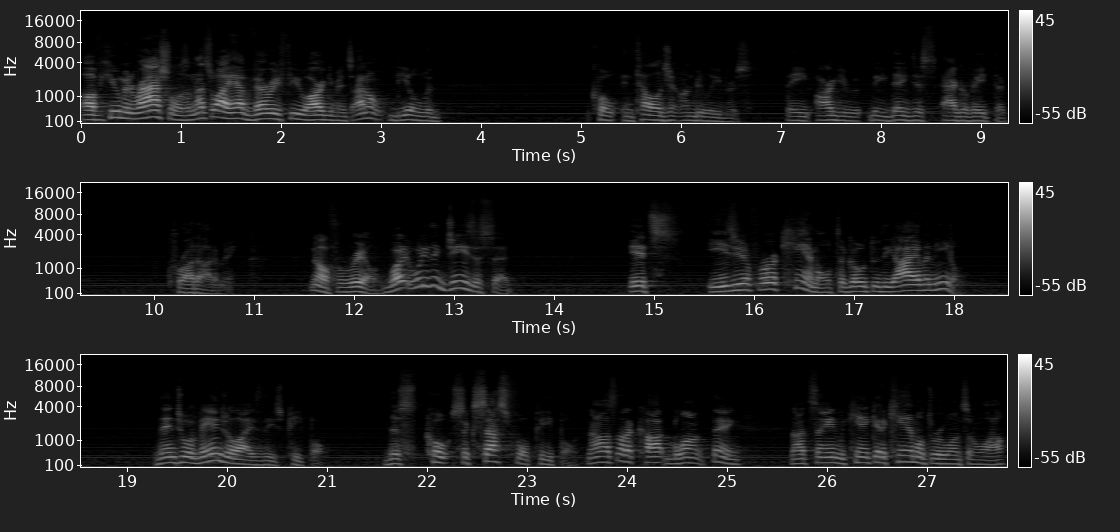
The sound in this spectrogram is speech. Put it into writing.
of human rationalism. That's why I have very few arguments. I don't deal with, quote, intelligent unbelievers. They argue, they, they just aggravate the crud out of me. No, for real. What, what do you think Jesus said? It's easier for a camel to go through the eye of a needle than to evangelize these people, this quote, successful people. Now, it's not a carte blanche thing. It's not saying we can't get a camel through once in a while.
